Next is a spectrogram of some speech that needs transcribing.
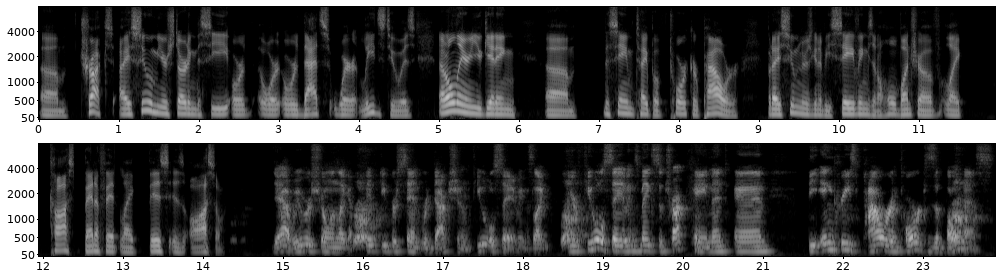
um, trucks, I assume you're starting to see, or or or that's where it leads to is not only are you getting um, the same type of torque or power, but I assume there's going to be savings and a whole bunch of like cost benefit. Like this is awesome. Yeah, we were showing like a 50% reduction in fuel savings. Like your fuel savings makes the truck payment and the increased power and torque is a bonus.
